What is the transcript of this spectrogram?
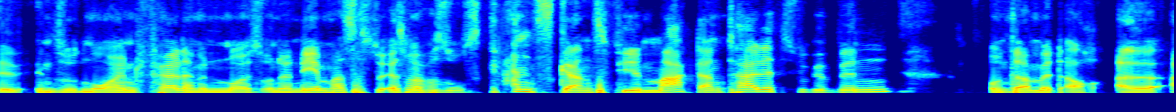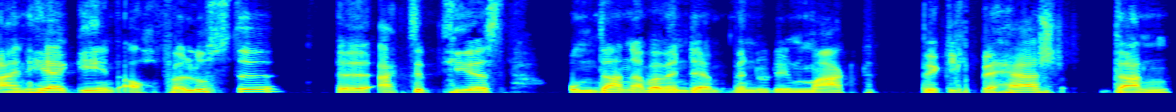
in so neuen Feldern, wenn du ein neues Unternehmen hast, dass du erstmal versuchst, ganz, ganz viel Marktanteile zu gewinnen und damit auch äh, einhergehend auch Verluste äh, akzeptierst, um dann aber, wenn, der, wenn du den Markt wirklich beherrschst, dann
